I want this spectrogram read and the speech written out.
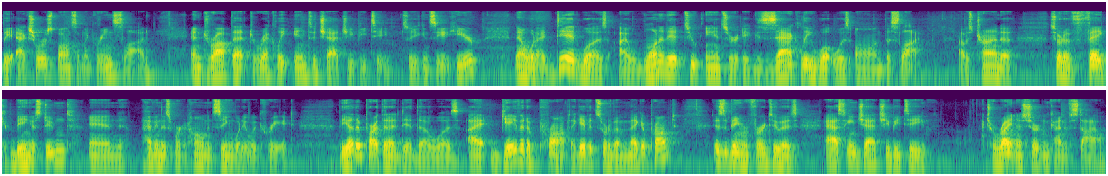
the actual response on the green slide and dropped that directly into ChatGPT. So you can see it here. Now what I did was I wanted it to answer exactly what was on the slide. I was trying to sort of fake being a student and having this work at home and seeing what it would create. The other part that I did though was I gave it a prompt. I gave it sort of a mega prompt. This is being referred to as asking ChatGPT to write in a certain kind of style.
